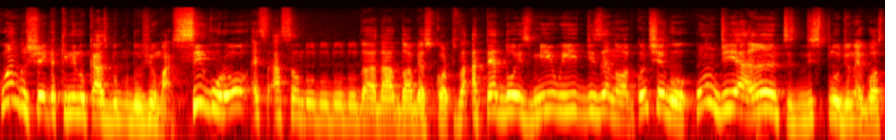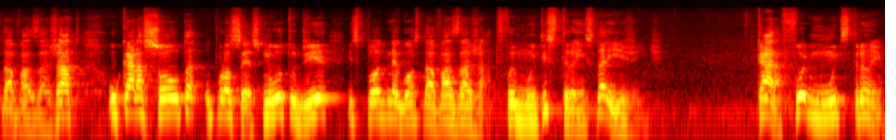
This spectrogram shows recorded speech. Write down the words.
Quando chega, que nem no caso do, do Gilmar, segurou essa ação do, do, do, da, do habeas corpus lá até 2019. Quando chegou um dia antes de explodir o negócio da Vaza Jato, o cara solta o processo. No outro dia, explode o negócio da Vaza Jato. Foi muito estranho isso daí, gente. Cara, foi muito estranho.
